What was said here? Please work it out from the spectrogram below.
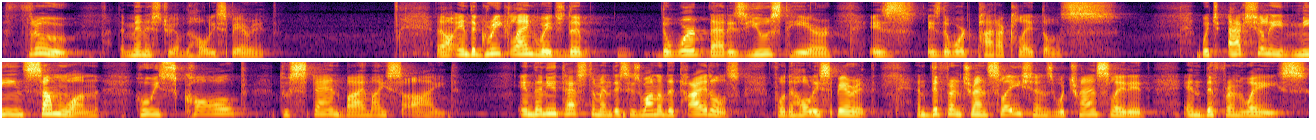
through the ministry of the Holy Spirit. Now, in the Greek language, the, the word that is used here is, is the word parakletos, which actually means someone who is called to stand by my side. In the New Testament, this is one of the titles for the Holy Spirit, and different translations would translate it in different ways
